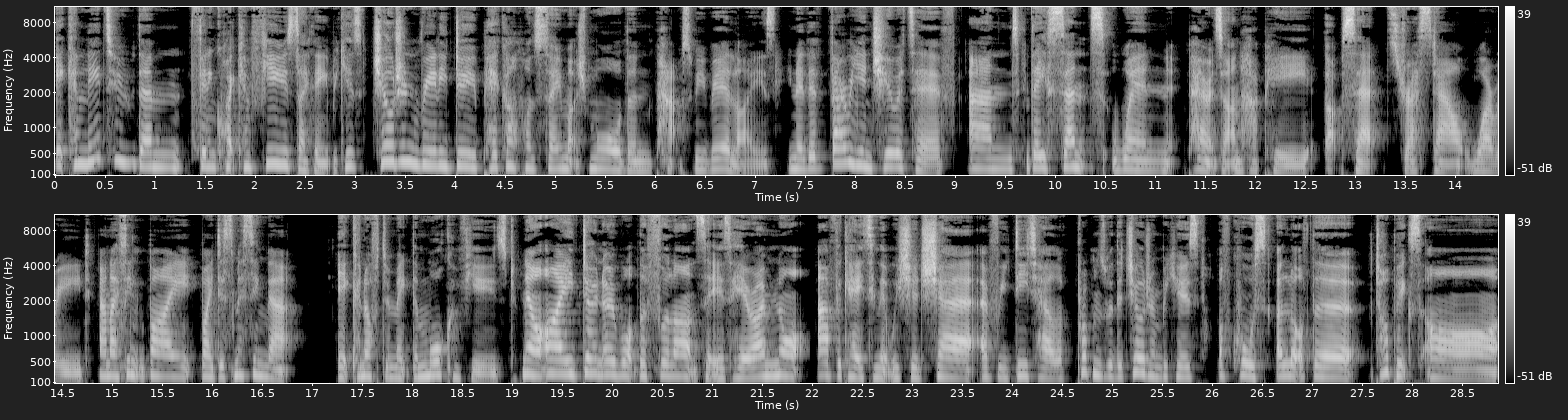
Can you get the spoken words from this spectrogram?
it can lead to them feeling quite confused, I think, because children really do pick up on so much more than perhaps we realize. You know, they're very intuitive and they sense when parents are unhappy, upset, stressed out, worried. And I think by by dismissing that it can often make them more confused. Now, I don't know what the full answer is here. I'm not advocating that we should share every detail of problems with the children because, of course, a lot of the topics are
